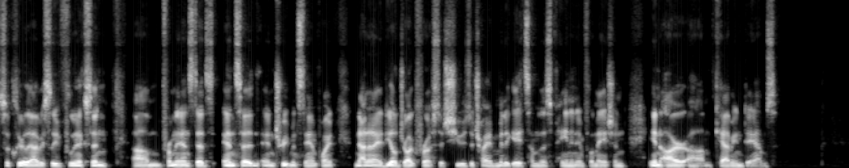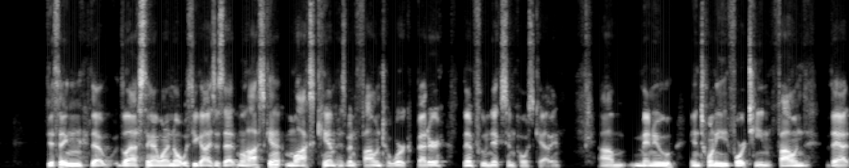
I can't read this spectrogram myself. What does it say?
So clearly, obviously, flunixin um, from the NSAIDs, NSAID and treatment standpoint, not an ideal drug for us to choose to try and mitigate some of this pain and inflammation in our um, calving dams the thing that the last thing I want to note with you guys is that meloxicam, meloxicam has been found to work better than flunixin post calving. Um, Mainau in 2014 found that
